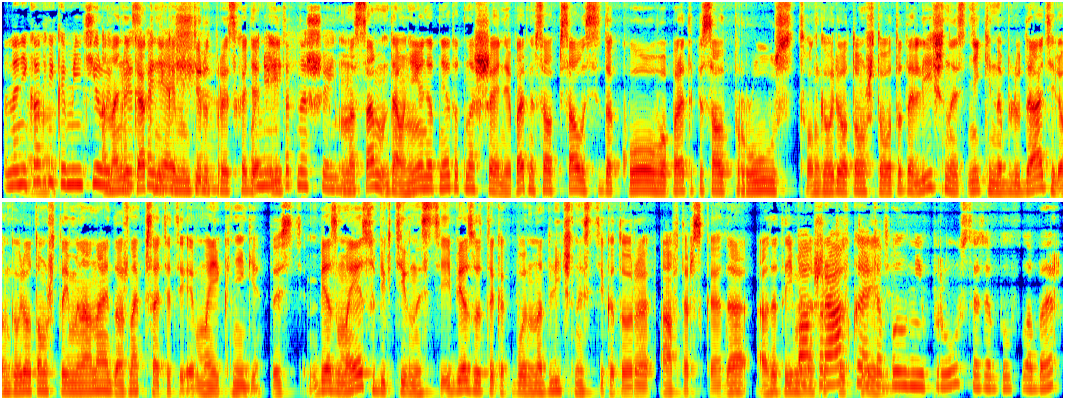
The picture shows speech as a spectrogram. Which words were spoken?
Она никак не комментирует Она никак не комментирует происходящее. У нее нет отношения. На самом... Да, у нее нет, нет отношения. Поэтому писал, писала Седокова, про это писал Пруст. Он говорил о том, что вот эта личность, некий наблюдатель, он говорил о том, что именно она и должна писать эти мои книги. То есть без моей субъективности и без этой как бы надличности, которая авторская, да, а вот это именно Поправка, это был не Пруст, это был Флабер.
